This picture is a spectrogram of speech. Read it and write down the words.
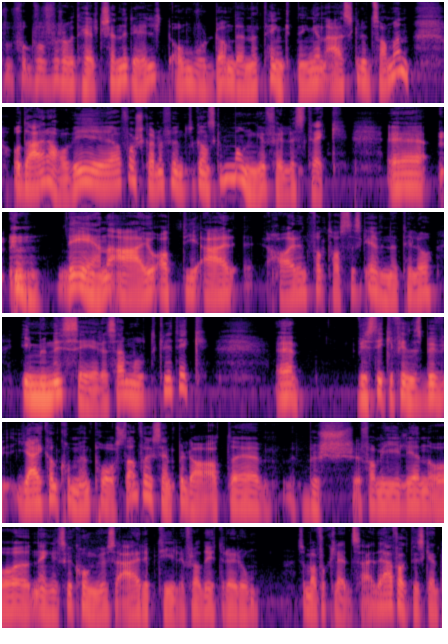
for, for, så vidt helt generelt om hvordan denne tenkningen er skrudd sammen. Og der har vi ja, forskerne funnet ganske mange felles trekk. Eh, det ene er jo at de er, har en fantastisk evne til å immunisere seg mot kritikk. Eh, hvis det ikke finnes Jeg kan komme med en påstand, f.eks. da at Bush-familien og den engelske kongehuset er reptiler fra det ytre rom som har forkledd seg. Det er faktisk en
